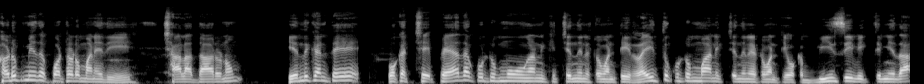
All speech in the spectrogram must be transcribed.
కడుపు మీద కొట్టడం అనేది చాలా దారుణం. ఎందుకంటే ఒక చె- పేద కుటుంబానికి చెందినటువంటి రైతు కుటుంబానికి చెందినటువంటి ఒక బీసీ వ్యక్తి మీద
